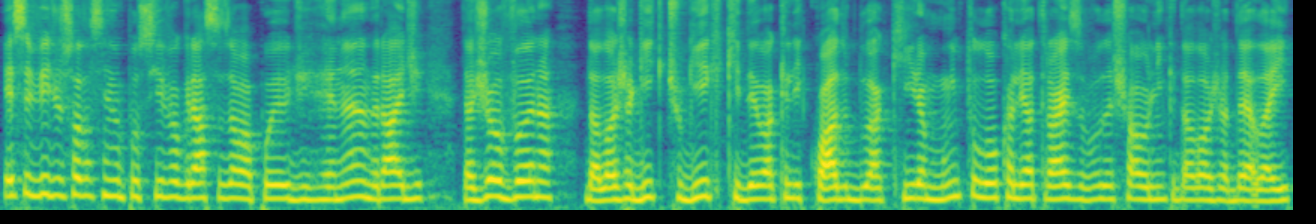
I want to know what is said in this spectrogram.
Esse vídeo só está sendo possível graças ao apoio de Renan Andrade, da Giovana, da loja Geek to Geek, que deu aquele quadro do Akira muito louco ali atrás, eu vou deixar o link da loja dela aí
